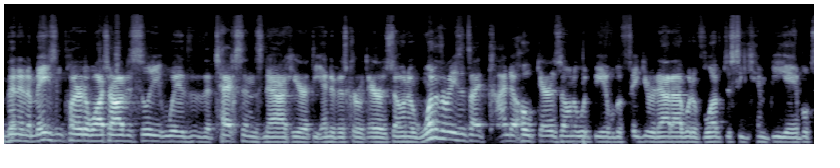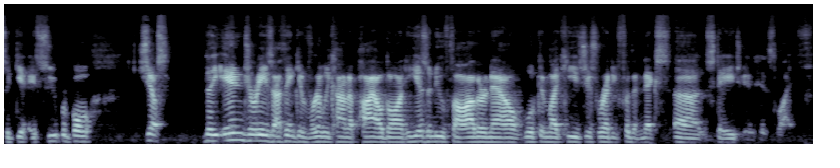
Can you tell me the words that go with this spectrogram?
been an amazing player to watch, obviously, with the Texans now here at the end of his career with Arizona. One of the reasons I kind of hoped Arizona would be able to figure it out, I would have loved to see him be able to get a Super Bowl. Just the injuries, I think, have really kind of piled on. He is a new father now, looking like he's just ready for the next uh, stage in his life.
